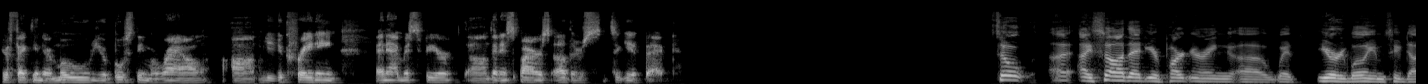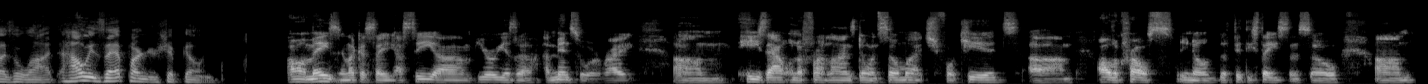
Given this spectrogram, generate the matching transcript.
you're affecting their mood, you're boosting morale, um, you're creating an atmosphere um, that inspires others to give back. So I, saw that you're partnering uh, with Yuri Williams, who does a lot. How is that partnership going? Oh, amazing. Like I say, I see um, Yuri as a, a mentor, right? Um, he's out on the front lines doing so much for kids um, all across, you know, the 50 states. And so um,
